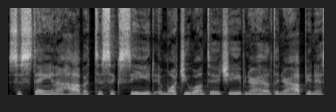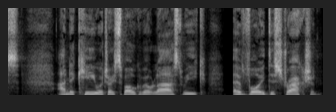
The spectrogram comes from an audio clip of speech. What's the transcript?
sustain a habit, to succeed in what you want to achieve in your health and your happiness. And the key, which I spoke about last week, avoid distraction.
